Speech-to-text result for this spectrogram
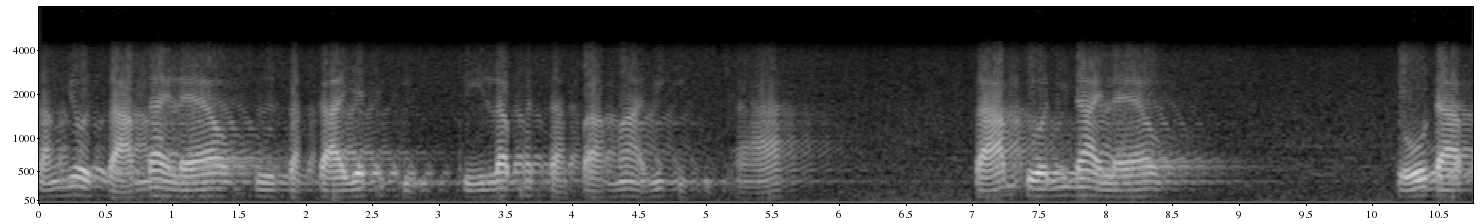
สังโยชน์สามได้แล้ว คือสักกายทิฏฐิศีลพัตตปามาวิกิกิจฉาสามตัวนี้ได้แล้วโสดาป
